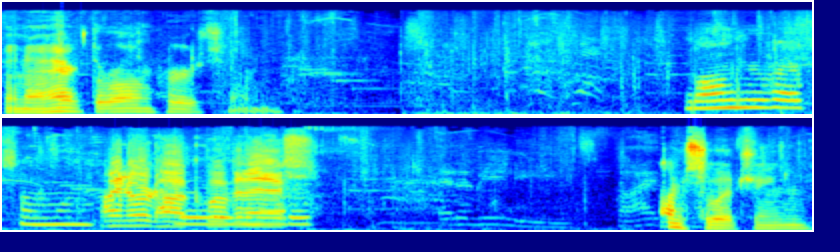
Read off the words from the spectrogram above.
And I hacked the wrong person. Long as you hack someone. I Nordhawk, it whoever that doesn't is. matter. Enemy needs 5 I'm switching.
